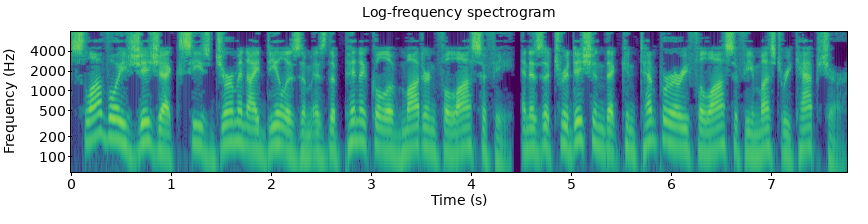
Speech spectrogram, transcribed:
Slavoj Žižek sees German idealism as the pinnacle of modern philosophy, and as a tradition that contemporary philosophy must recapture.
